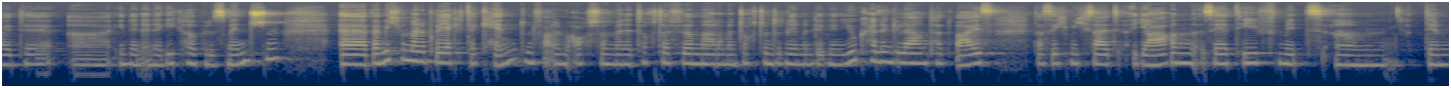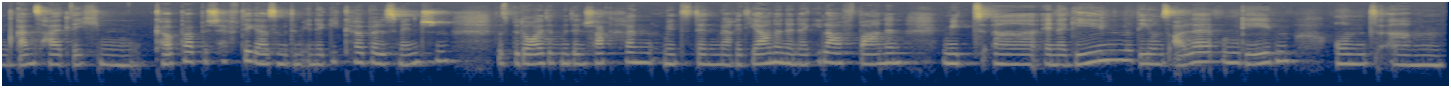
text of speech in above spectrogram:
heute äh, in den Energiekörper des Menschen. Äh, wer mich und meine Projekte kennt und vor allem auch schon meine Tochterfirma oder mein Tochterunternehmen Living You kennengelernt hat, weiß, dass ich mich seit Jahren sehr tief mit ähm, dem ganzheitlichen Körper beschäftige, also mit dem Energiekörper des Menschen. Das bedeutet mit den Chakren, mit den Meridianen, Energielaufbahnen, mit äh, Energien, die uns alle umgeben. Und ähm,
